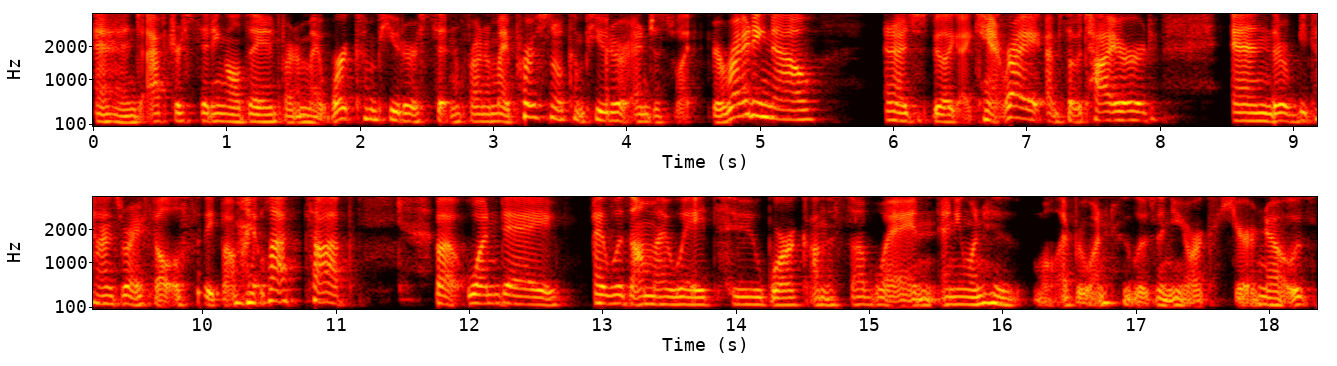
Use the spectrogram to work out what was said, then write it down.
And after sitting all day in front of my work computer, sit in front of my personal computer and just like, you're writing now. And I'd just be like, I can't write. I'm so tired. And there would be times where I fell asleep on my laptop. But one day I was on my way to work on the subway, and anyone who, well, everyone who lives in New York here knows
